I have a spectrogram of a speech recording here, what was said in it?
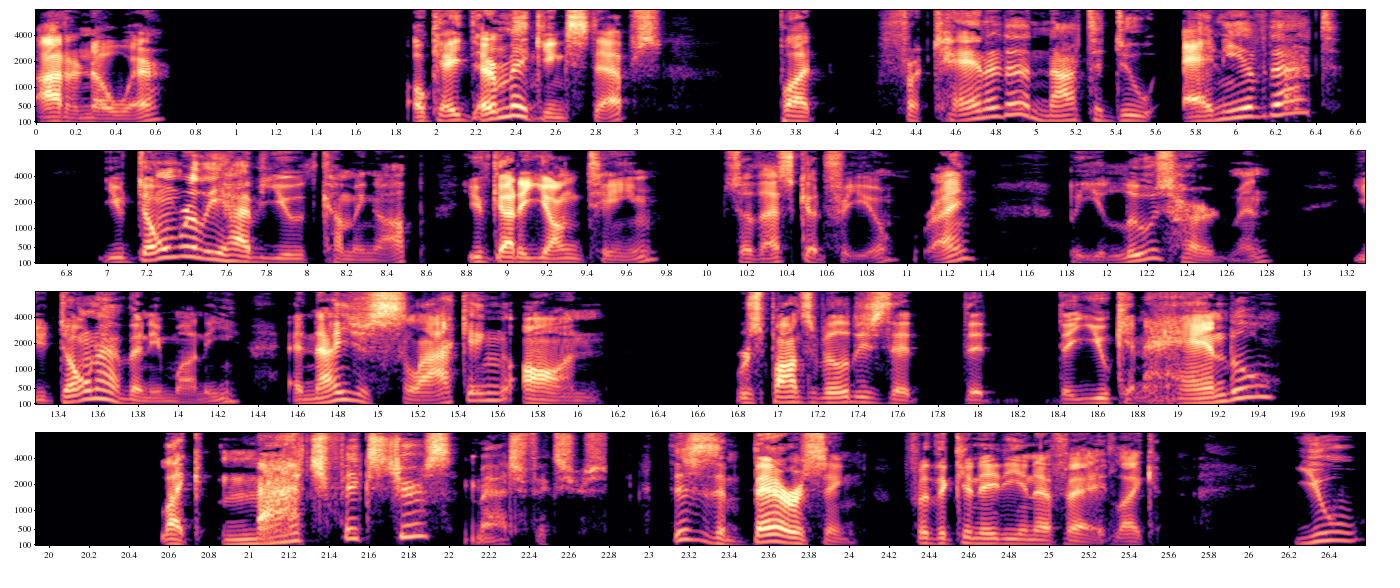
out of nowhere. Okay, they're making steps, but for Canada not to do any of that, you don't really have youth coming up. You've got a young team, so that's good for you, right? But you lose Herdman, you don't have any money, and now you're slacking on responsibilities that that that you can handle, like match fixtures. Match fixtures. This is embarrassing for the Canadian FA. Like you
